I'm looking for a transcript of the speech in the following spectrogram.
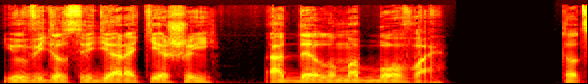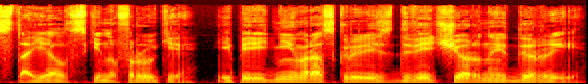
и увидел среди аракешей Аделума Бова. Тот стоял, вскинув руки, и перед ним раскрылись две черные дыры.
